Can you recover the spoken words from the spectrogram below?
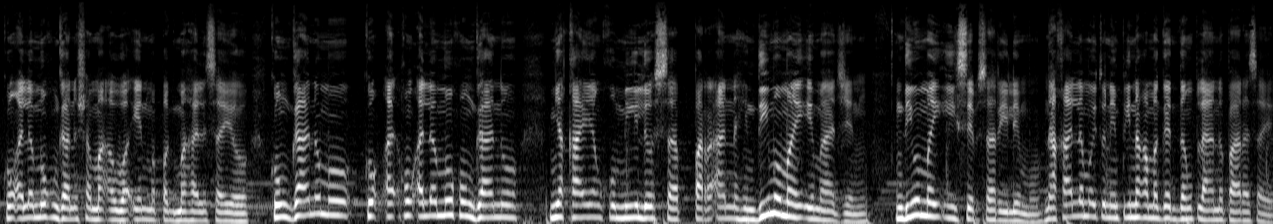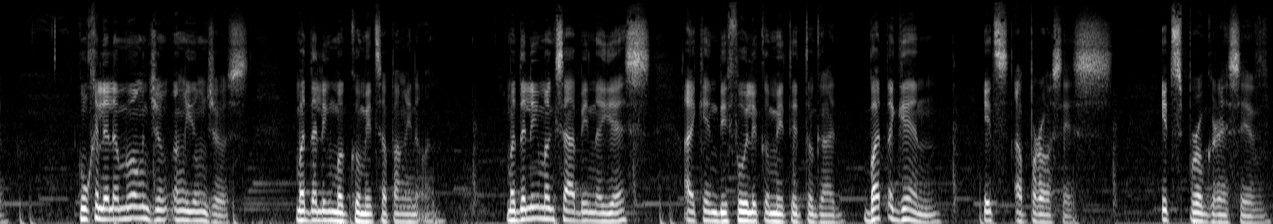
kung alam mo kung gaano siya maawain, mapagmahal sa iyo, kung gaano mo kung, ah, kung alam mo kung gaano niya kayang kumilos sa paraan na hindi mo may imagine, hindi mo may isip sa sarili mo. Nakala mo ito na yung pinakamagandang plano para sa iyo. Kung kilala mo ang, ang iyong Diyos, madaling mag-commit sa Panginoon. Madaling magsabi na yes, I can be fully committed to God. But again, it's a process. It's progressive.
